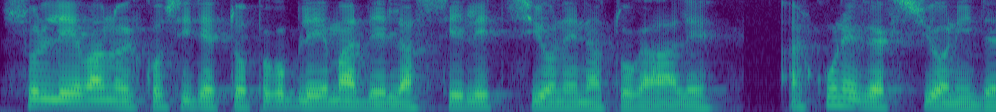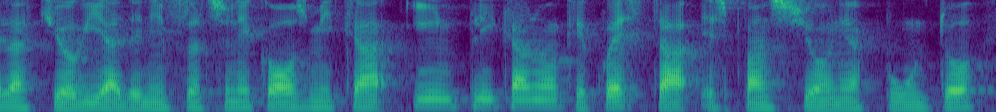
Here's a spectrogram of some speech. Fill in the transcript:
sollevano il cosiddetto problema della selezione naturale, Alcune versioni della teoria dell'inflazione cosmica implicano che questa espansione, appunto,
